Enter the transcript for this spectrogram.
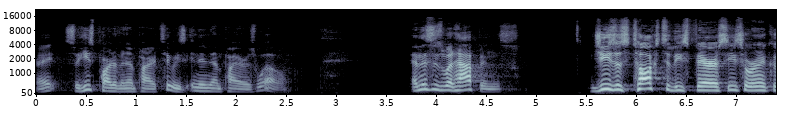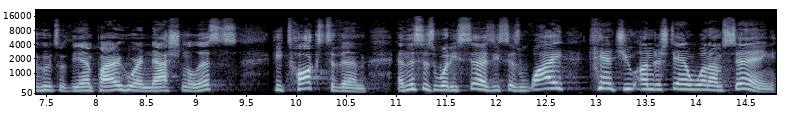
Right? So he's part of an empire too. He's in an empire as well. And this is what happens. Jesus talks to these Pharisees who are in cahoots with the empire, who are nationalists, he talks to them, and this is what he says. He says, Why can't you understand what I'm saying?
